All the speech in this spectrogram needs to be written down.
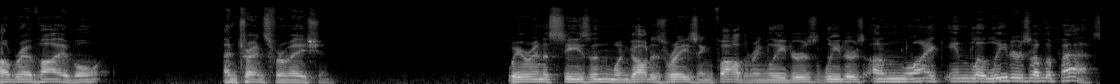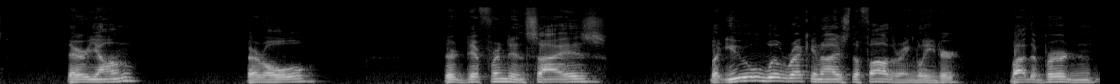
of revival and transformation. We are in a season when God is raising fathering leaders, leaders unlike in the leaders of the past. They're young, they're old, they're different in size, but you will recognize the fathering leader by the burden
